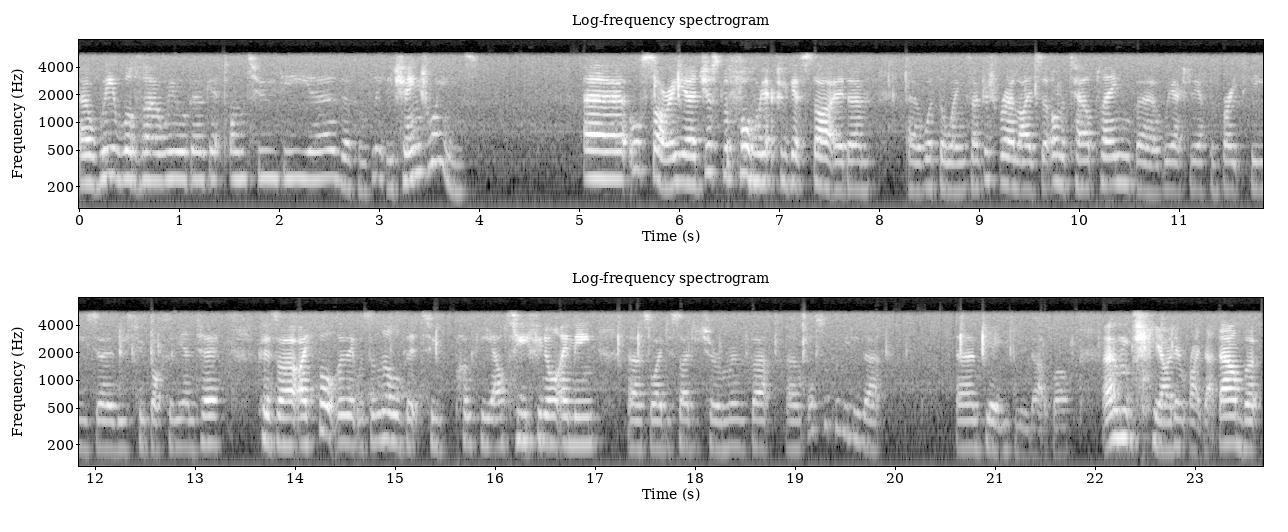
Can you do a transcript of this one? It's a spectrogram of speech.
uh, we will uh, we will go get onto the uh, the completely changed wings. oh, sorry. just before we actually get started um, with the wings, I've just realised that on the tail plane, we actually have to break these these two blocks at the end here because I thought that it was a little bit too pokey outy, if you know what I mean. so I decided to remove that. Um, also, could we do that? Um, yeah, you can do that as well. Um, yeah, I didn't write that down, but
